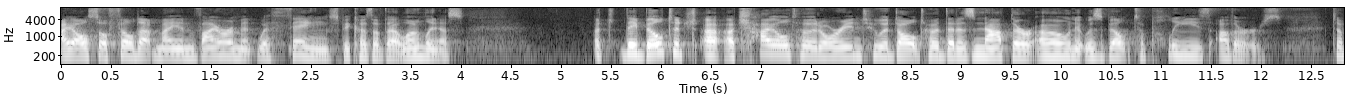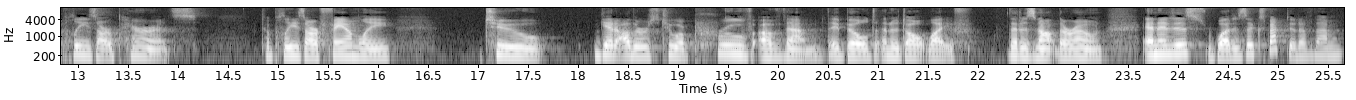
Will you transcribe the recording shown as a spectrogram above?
I also filled up my environment with things because of that loneliness. They built a, a childhood or into adulthood that is not their own. It was built to please others, to please our parents, to please our family, to get others to approve of them. They build an adult life that is not their own. And it is what is expected of them.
